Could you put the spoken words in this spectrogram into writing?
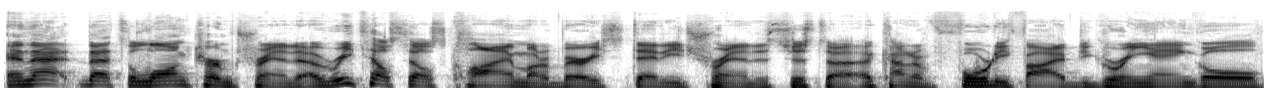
And that that's a long term trend. A retail sales climb on a very steady trend. It's just a, a kind of 45 degree angle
